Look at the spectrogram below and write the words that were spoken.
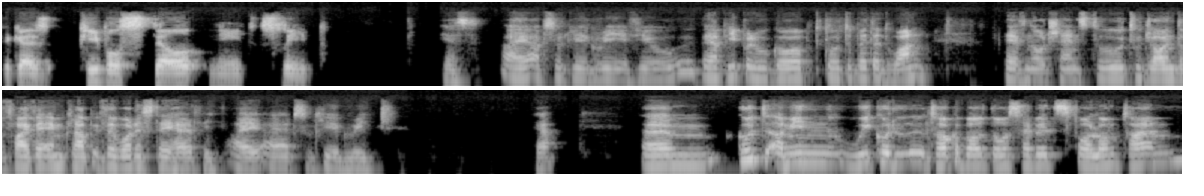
because people still need sleep. Yes, I absolutely agree. If you there are people who go up, go to bed at one, they have no chance to to join the 5 a.m. club if they want to stay healthy. I, I absolutely agree. Yeah. Um, good. I mean, we could talk about those habits for a long time,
